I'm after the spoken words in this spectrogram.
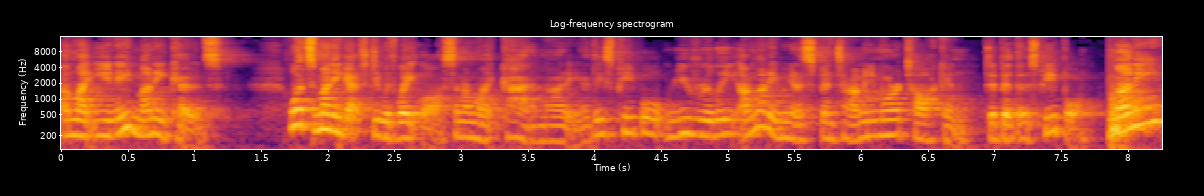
I'm like, you need money codes what's money got to do with weight loss? And I'm like, God almighty, are these people, you really, I'm not even going to spend time anymore talking to those people. Money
